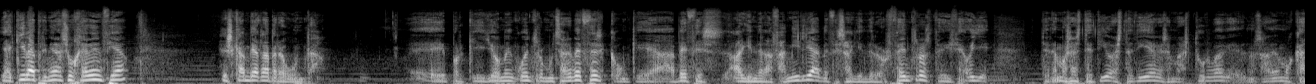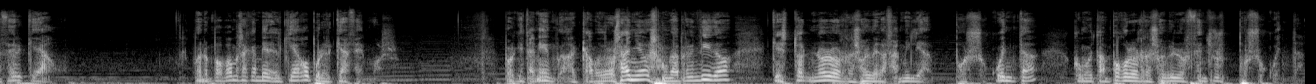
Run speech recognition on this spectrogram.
Y aquí la primera sugerencia es cambiar la pregunta. Eh, porque yo me encuentro muchas veces con que a veces alguien de la familia, a veces alguien de los centros te dice, oye, tenemos a este tío, a este tía que se masturba, que no sabemos qué hacer, ¿qué hago? Bueno, pues vamos a cambiar el qué hago por el qué hacemos. Porque también al cabo de los años uno ha aprendido que esto no lo resuelve la familia por su cuenta, como tampoco lo resuelven los centros por su cuenta.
